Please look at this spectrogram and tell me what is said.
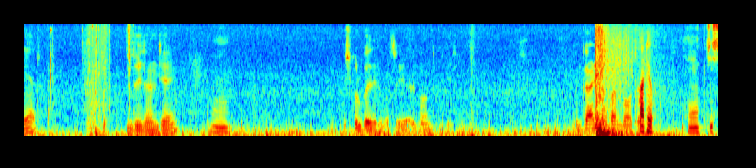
লাগে আর দুইজন যায় হুম স্কুল করে দিন বলছে আর বন্ধ गाड़ी में बंद बहुत हटो। एक चीज़।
